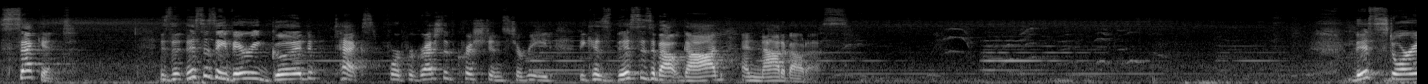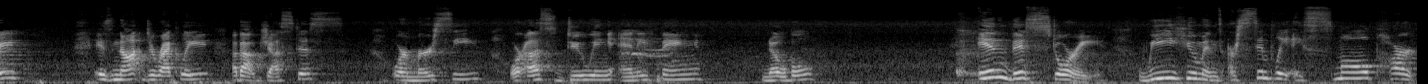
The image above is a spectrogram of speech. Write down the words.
Second, is that this is a very good text for progressive Christians to read because this is about God and not about us. This story is not directly about justice or mercy or us doing anything noble. In this story, we humans are simply a small part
